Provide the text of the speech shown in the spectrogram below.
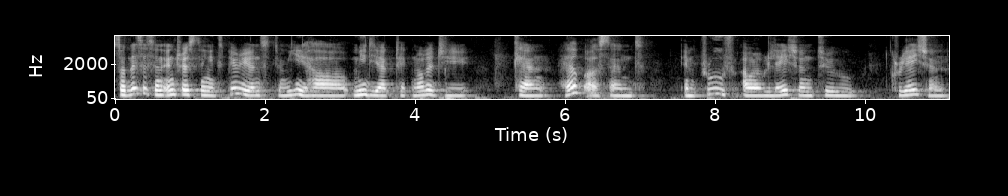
So, this is an interesting experience to me how media technology can help us and improve our relation to creation.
